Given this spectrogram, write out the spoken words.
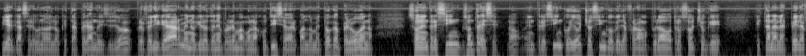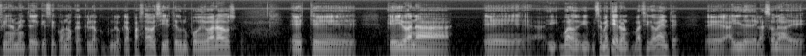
Líder Cáceres, uno de los que está esperando, dice yo, preferí quedarme, no quiero tener problemas con la justicia, a ver cuándo me toca, pero bueno, son entre cinco, son 13, ¿no? Entre 5 y 8, 5 que ya fueron capturados, otros 8 que, están a la espera finalmente de que se conozca qué lo, lo, que ha pasado, es decir, este grupo de varados este, que iban a... Eh, y, bueno, se metieron básicamente, eh, ahí desde la zona de,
